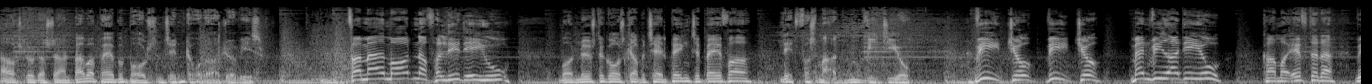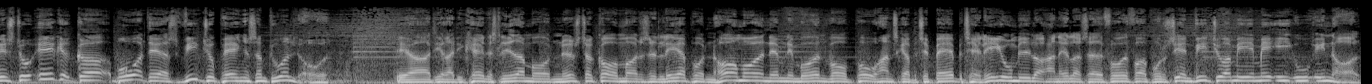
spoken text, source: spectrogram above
afslutter Søren Baba Pape Poulsen til den korte radioavis. For meget Morten og for lidt EU. Morten Østergaard skal betale penge tilbage for lidt for smart video. Video, video, men videre det jo, kommer efter dig, hvis du ikke gør, bruger deres videopenge, som du har lovet. Det har de radikale leder Morten Østergaard måtte se lære på den hårde måde, nemlig måden, hvorpå han skal tilbagebetale EU-midler, han ellers havde fået for at producere en video med, med EU-indhold.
